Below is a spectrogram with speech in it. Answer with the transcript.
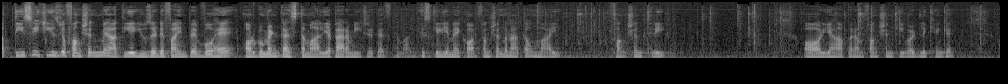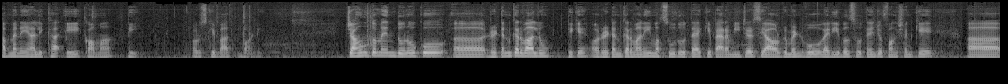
अब तीसरी चीज़ जो फ़ंक्शन में आती है यूज़र डिफाइन पे, वो है ऑर्गोमेंट का इस्तेमाल या पैरामीटर का इस्तेमाल। इसके लिए मैं एक और फ़ंक्शन बनाता हूँ माई फ़ंक्शन थ्री और यहाँ पर हम फ़ंक्शन कीवर्ड लिखेंगे। अब मैंने यहाँ लिखा ए कॉमा बी और उसके बाद बॉडी चाहूँ तो मैं इन दोनों को रिटर्न करवा लूँ ठीक है? और रिटर्न करवाना ही मकसूद होता है कि पैरामीटर्स या आर्गूमेंट वो वेरिएबल्स होते हैं जो फ़ंक्शन के आ,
